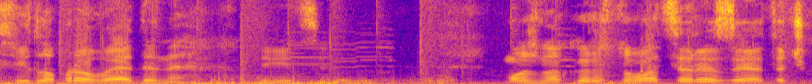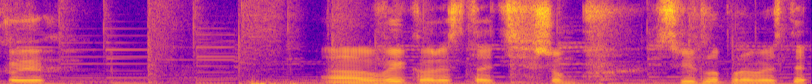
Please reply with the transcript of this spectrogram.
Світло проведене, дивіться. Можна користуватися розеточкою. Використати, щоб світло провести.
